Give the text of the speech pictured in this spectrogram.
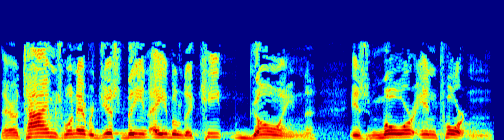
There are times whenever just being able to keep going is more important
